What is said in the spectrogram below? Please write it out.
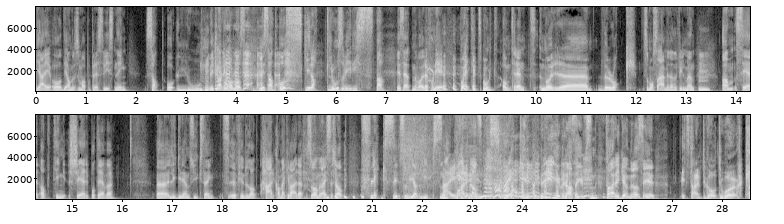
jeg og de andre som var på pressevisning, satt og lo. Vi klarte ikke å holde oss. Vi satt og skrattlo så vi rista i setene våre. Fordi på et tidspunkt, omtrent når uh, The Rock, som også er med i denne filmen, han ser at ting skjer på TV. eh, ligger i en sykeseng, finner ut at her kan jeg ikke være. Så han reiser seg opp, flekser så mye at gipsen på armen hans sprekker, river av seg gipsen, tar en gunner og sier It's time to go to work.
